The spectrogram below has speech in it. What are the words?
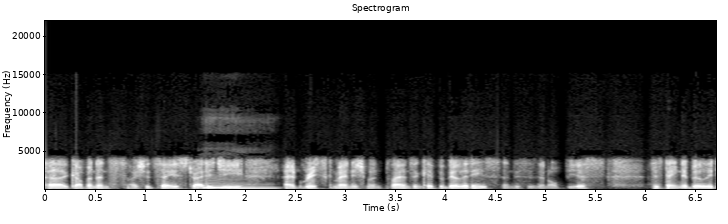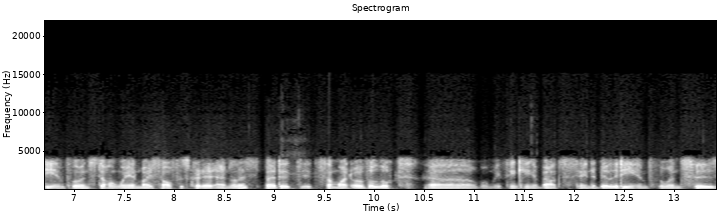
uh, governance, I should say, strategy mm. and risk management plans and capabilities. And this is an obvious sustainability influence to Hongwei and myself as credit analysts, but it, it's somewhat overlooked uh, when we're thinking about sustainability influences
